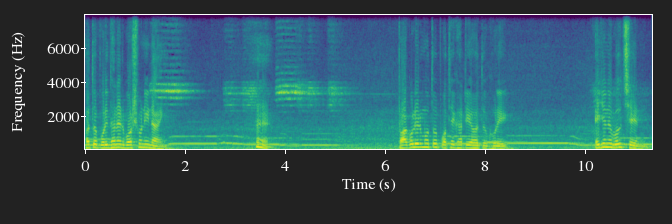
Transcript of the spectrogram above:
হয়তো পরিধানের বসনই নাই। হ্যাঁ। পাগলের মতো পথে ঘাটে হয়তো ঘুরে। এই জন্য বলছেন,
